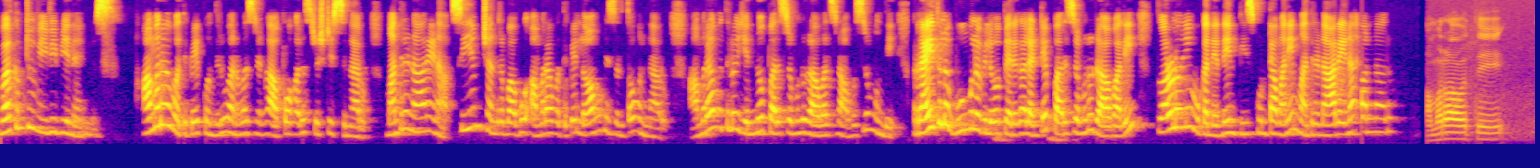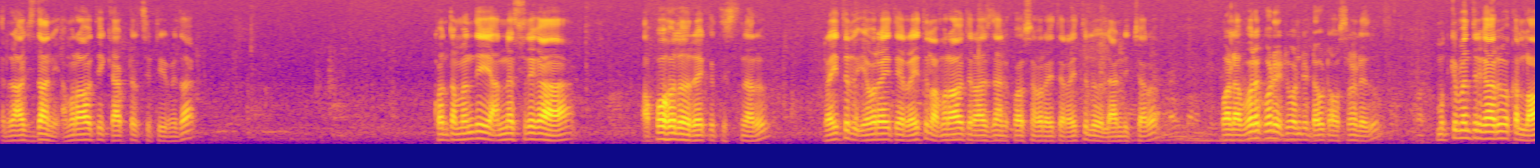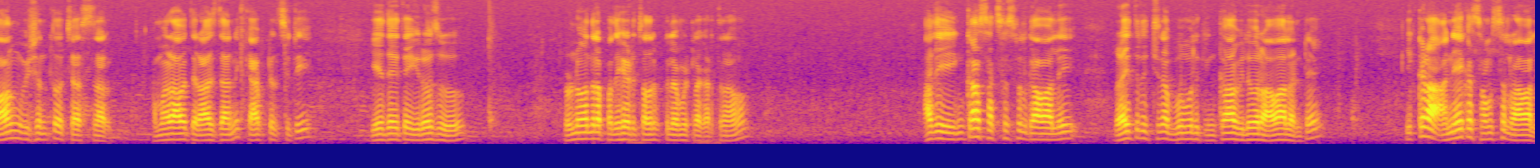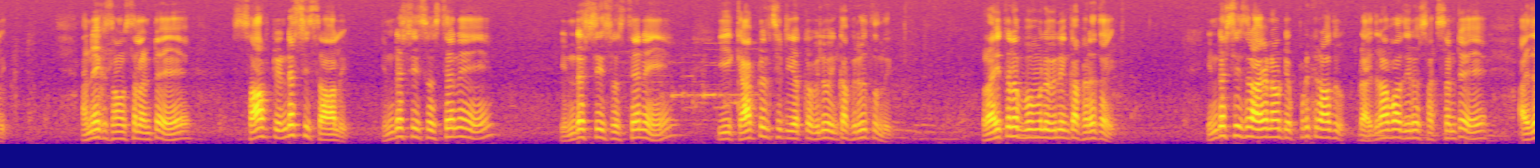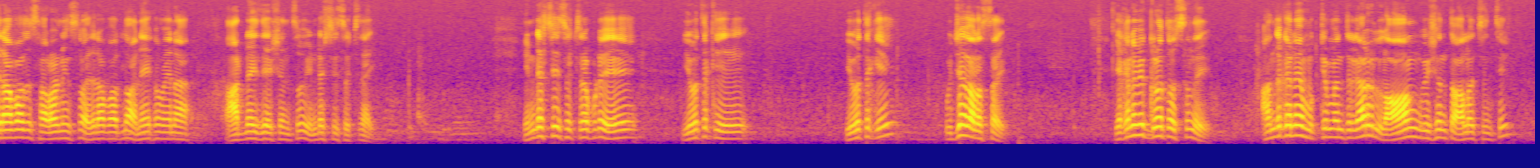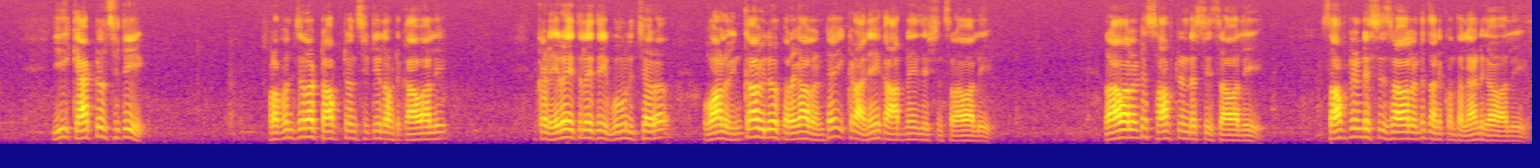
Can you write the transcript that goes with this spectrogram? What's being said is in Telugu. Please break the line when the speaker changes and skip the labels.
వెల్కమ్ టు వివిబి న్యూస్ అమరావతిపై కొందరు అనవసరంగా అపోహలు సృష్టిస్తున్నారు. మంత్రి నారాయణ సీఎం చంద్రబాబు అమరావతిపై లాంగ్ విజన్తో ఉన్నారు. అమరావతిలో ఎన్నో పరిశ్రమలు రావాల్సిన అవసరం ఉంది. రైతుల భూముల విలువ పెరగాలంటే పరిశ్రమలు రావాలి. త్వరలోనే ఒక నిర్ణయం తీసుకుంటామని మంత్రి నారాయణ అన్నారు.
అమరావతి రాజధాని అమరావతి క్యాపిటల్ సిటీ మీద కొంతమంది అన్నెసరిగా అపోహలు రేకెత్తిస్తున్నారు. రైతులు ఎవరైతే రైతులు అమరావతి రాజధాని కోసం ఎవరైతే రైతులు ల్యాండ్ ఇచ్చారో వాళ్ళెవ్వరు కూడా ఎటువంటి డౌట్ అవసరం లేదు. ముఖ్యమంత్రి గారు ఒక లాంగ్ విజన్తో చేస్తున్నారు. అమరావతి రాజధాని క్యాపిటల్ సిటీ ఏదైతే ఈరోజు రెండు వందల పదిహేడు చదరపు కిలోమీటర్లు కడుతున్నామో అది ఇంకా సక్సెస్ఫుల్ కావాలి. రైతులు ఇచ్చిన భూములకు ఇంకా విలువ రావాలంటే ఇక్కడ అనేక సంస్థలు రావాలి. అనేక సంస్థలు అంటే సాఫ్ట్ ఇండస్ట్రీస్ రావాలి. ఇండస్ట్రీస్ వస్తేనే ఇండస్ట్రీస్ వస్తేనే ఈ క్యాపిటల్ సిటీ యొక్క విలువ ఇంకా పెరుగుతుంది. రైతుల భూముల విలువ ఇంకా పెరుగుతాయి. ఇండస్ట్రీస్ రాగడం అంటే ఎప్పటికీ రాదు. ఇప్పుడు హైదరాబాద్ ఈరోజు సక్సెస్ అంటే హైదరాబాద్ సరౌండింగ్స్లో హైదరాబాద్లో అనేకమైన ఆర్గనైజేషన్స్ ఇండస్ట్రీస్ వచ్చినాయి. ఇండస్ట్రీస్ వచ్చినప్పుడే యువతకి యువతకి ఉద్యోగాలు వస్తాయి. ఎకనామిక్ గ్రోత్ వస్తుంది. అందుకనే ముఖ్యమంత్రి గారు లాంగ్ విజన్తో ఆలోచించి ఈ క్యాపిటల్ సిటీ ప్రపంచంలో టాప్ టెన్ సిటీలో ఒకటి కావాలి. ఇక్కడ ఏ రైతులైతే ఈ భూములు ఇచ్చారో వాళ్ళు ఇంకా విలువ పెరగాలంటే ఇక్కడ అనేక ఆర్గనైజేషన్స్ రావాలి. రావాలంటే సాఫ్ట్ ఇండస్ట్రీస్ రావాలి. సాఫ్ట్ ఇండస్ట్రీస్ రావాలంటే దానికి కొంత ల్యాండ్ కావాలి.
